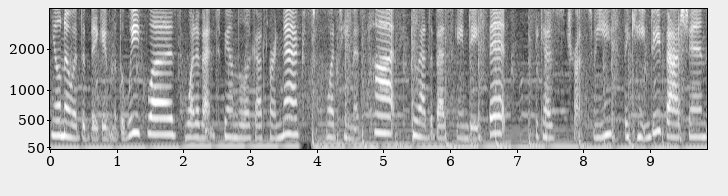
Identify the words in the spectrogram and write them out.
You'll know what the big game of the week was, what event to be on the lookout for next, what team is hot, who had the best game day fit, because trust me, the game day fashion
